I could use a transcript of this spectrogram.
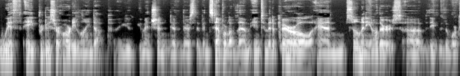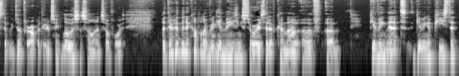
with a producer already lined up. You, you mentioned there's been several of them, Intimate Apparel, and so many others, uh, the, the works that we've done for Opera Theater of St. Louis, and so on and so forth. But there have been a couple of really amazing stories that have come out of um, giving that giving a piece that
